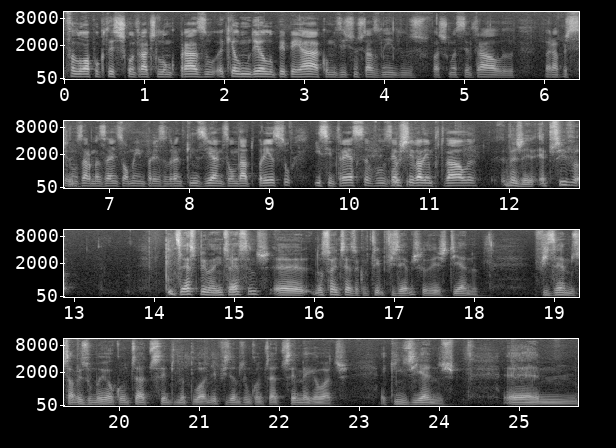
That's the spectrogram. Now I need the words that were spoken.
Falou há pouco desses contratos de longo prazo. Aquele modelo PPA, como existe nos Estados Unidos, faz uma central para abastecer uns armazéns a uma empresa durante 15 anos a um dado preço. Isso interessa-vos? É possível em Portugal? Veja, é possível. Interessa, primeiro, interessa-nos, uh, não só interessa como fizemos, quer dizer, este ano fizemos talvez o maior contrato sempre na Polónia, fizemos um contrato de 100 megawatts a 15 anos um, eh,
